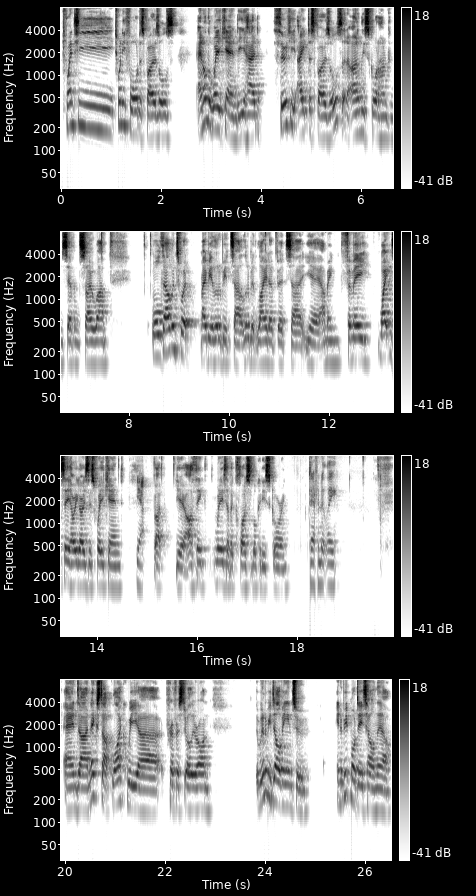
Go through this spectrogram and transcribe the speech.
20, 24 disposals, and on the weekend he had 38 disposals and only scored 107. So um, we'll delve into it maybe a little bit uh, a little bit later. But uh, yeah, I mean, for me, wait and see how he goes this weekend. Yeah, But yeah, I think we need to have a closer look at his scoring. definitely. And uh, next up, like we uh, prefaced earlier on, we're going to be delving into in a bit more detail now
